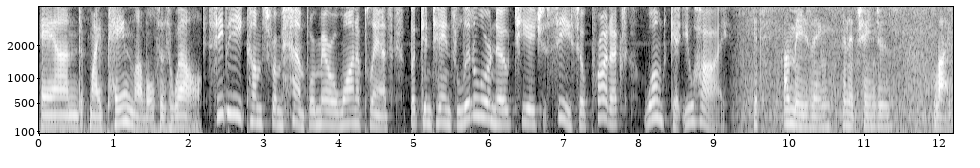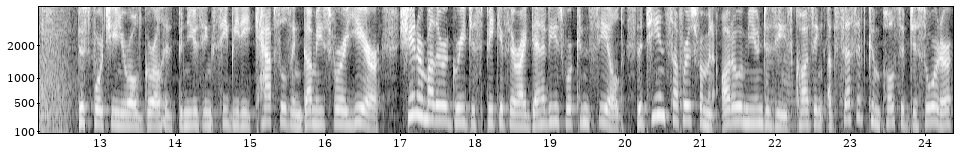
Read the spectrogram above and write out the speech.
and my pain levels as well. CBD comes from hemp or marijuana plants, but contains little or no THC, so products won't get you high. It's amazing and it changes lives. This 14 year old girl has been using CBD capsules and gummies for a year. She and her mother agreed to speak if their identities were concealed. The teen suffers from an autoimmune disease causing obsessive compulsive disorder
